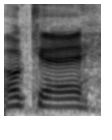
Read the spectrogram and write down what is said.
Okay.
